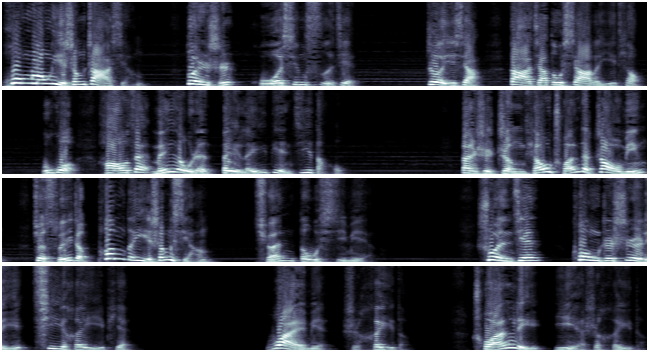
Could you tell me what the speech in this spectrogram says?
轰隆一声炸响，顿时火星四溅。这一下，大家都吓了一跳。不过好在没有人被雷电击倒，但是整条船的照明却随着“砰”的一声响，全都熄灭了。瞬间。控制室里漆黑一片，外面是黑的，船里也是黑的，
